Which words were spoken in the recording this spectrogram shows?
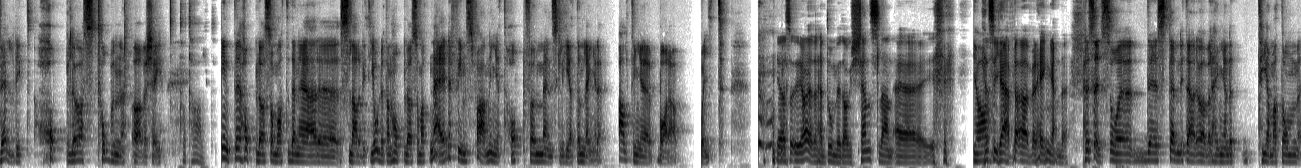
väldigt hopplös ton över sig. Totalt. Inte hopplös som att den är eh, slarvigt gjord, utan hopplös som att nej, det finns fan inget hopp för mänskligheten längre. Allting är bara skit. Ja, alltså, ja, den här domedagskänslan är, Ja, är så jävla överhängande. precis. Och eh, det ständigt är överhängande temat om eh,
